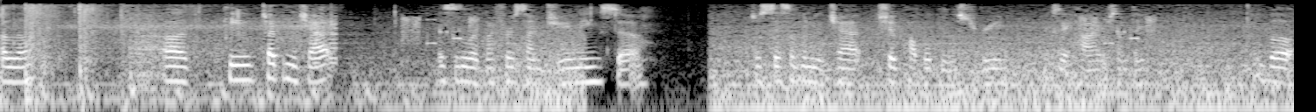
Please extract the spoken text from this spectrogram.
Hello? Uh, can you type in the chat? This is like my first time streaming, so just say something in the chat. It should pop up on the screen. Like say hi or something. But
